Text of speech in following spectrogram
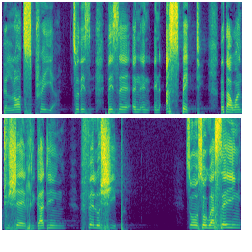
the Lord's Prayer. So there's, there's a, an, an, an aspect that I want to share regarding fellowship. So, so we are saying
